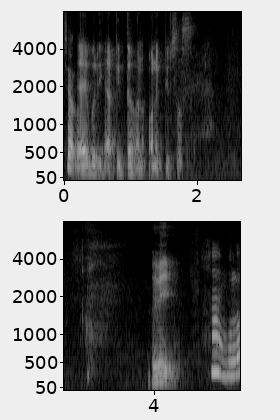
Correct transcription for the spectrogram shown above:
চলো। এই বুড়ি আর টিপতে হবে না অনেক টিপস ভেবে হ্যাঁ বলো।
